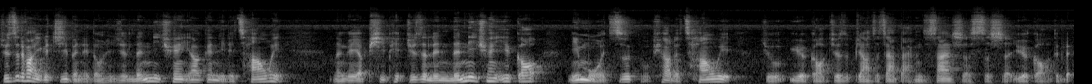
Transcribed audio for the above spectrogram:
所以这地方一个基本的东西，就是能力圈要跟你的仓位能够要匹配，就是能能力圈一高，你某只股票的仓位就越高，就是比方说占百分之三十、四十越高，对不对？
